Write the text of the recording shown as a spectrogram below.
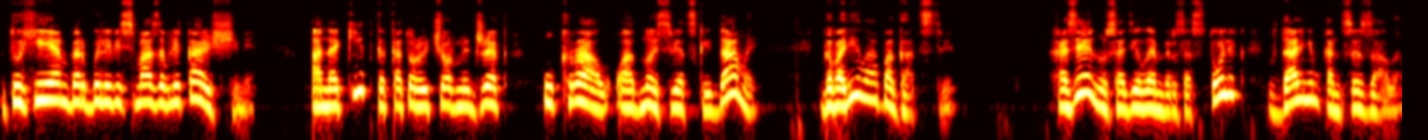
Духи Эмбер были весьма завлекающими, а накидка, которую черный Джек украл у одной светской дамы, говорила о богатстве. Хозяин усадил Эмбер за столик в дальнем конце зала.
